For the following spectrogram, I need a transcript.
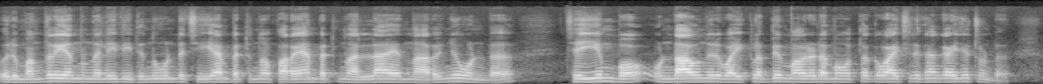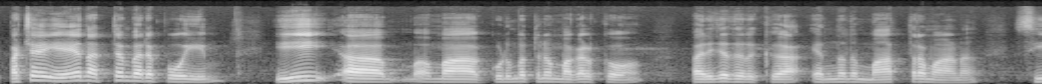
ഒരു മന്ത്രി എന്ന നിലയിൽ ഇരുന്നു കൊണ്ട് ചെയ്യാൻ പറ്റുന്നോ പറയാൻ പറ്റുന്നോ അല്ല എന്ന് അറിഞ്ഞുകൊണ്ട് ചെയ്യുമ്പോൾ ഉണ്ടാകുന്നൊരു വൈക്ലഭ്യം അവരുടെ മുഖത്തൊക്കെ വായിച്ചെടുക്കാൻ കഴിഞ്ഞിട്ടുണ്ട്. പക്ഷേ ഏതറ്റം വരെ പോയും ഈ കുടുംബത്തിനോ മകൾക്കോ പരിചയ തീർക്കുക എന്നത് മാത്രമാണ് സി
